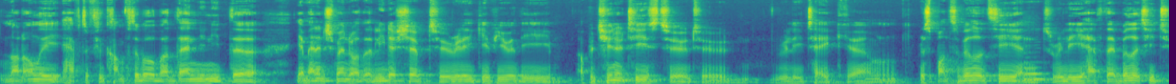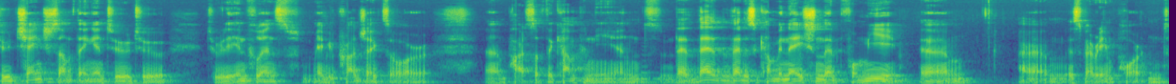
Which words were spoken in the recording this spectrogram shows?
not only have to feel comfortable, but then you need the yeah, management or the leadership to really give you the opportunities to to really take um, responsibility and mm. really have the ability to change something and to to to really influence maybe projects or um, parts of the company. And that, that that is a combination that for me um, um is very important.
